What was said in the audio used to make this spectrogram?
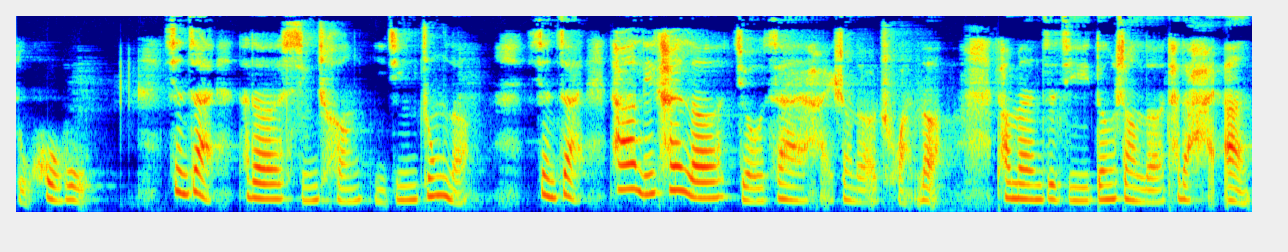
虏获物。现在他的行程已经终了。现在他离开了久在海上的船了，他们自己登上了他的海岸。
